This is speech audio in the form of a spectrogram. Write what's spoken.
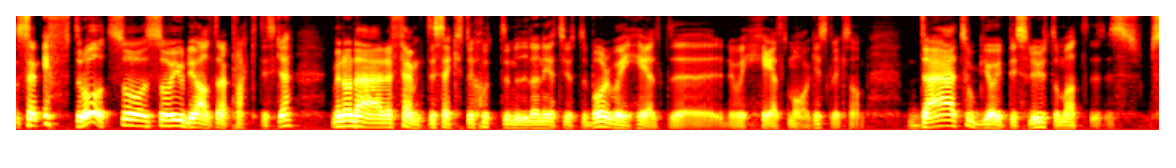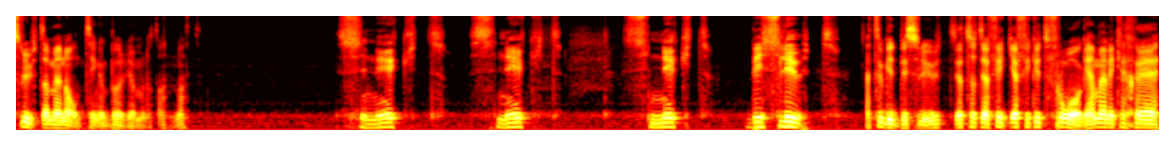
Sen efteråt så, så gjorde jag allt det där praktiska. Men de där 50, 60, 70 milen ner till Göteborg var ju helt, eh, det var helt magiskt liksom. Där tog jag ett beslut om att sluta med någonting och börja med något annat. Snyggt. Snyggt. Snyggt. Beslut. Jag tog ett beslut. Jag tror att jag fick, jag fick ut frågan men det kanske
